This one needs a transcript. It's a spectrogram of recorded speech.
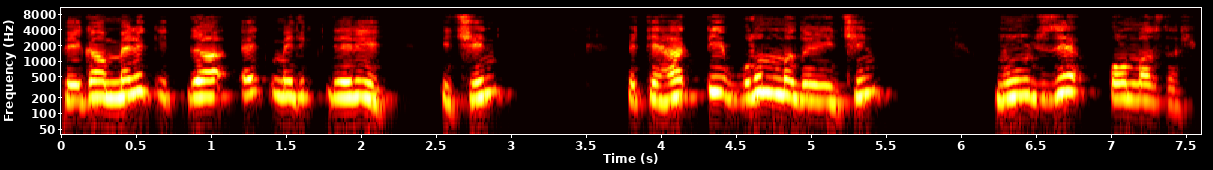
peygamberlik iddia etmedikleri için ve tehaddi bulunmadığı için mucize olmazlar.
